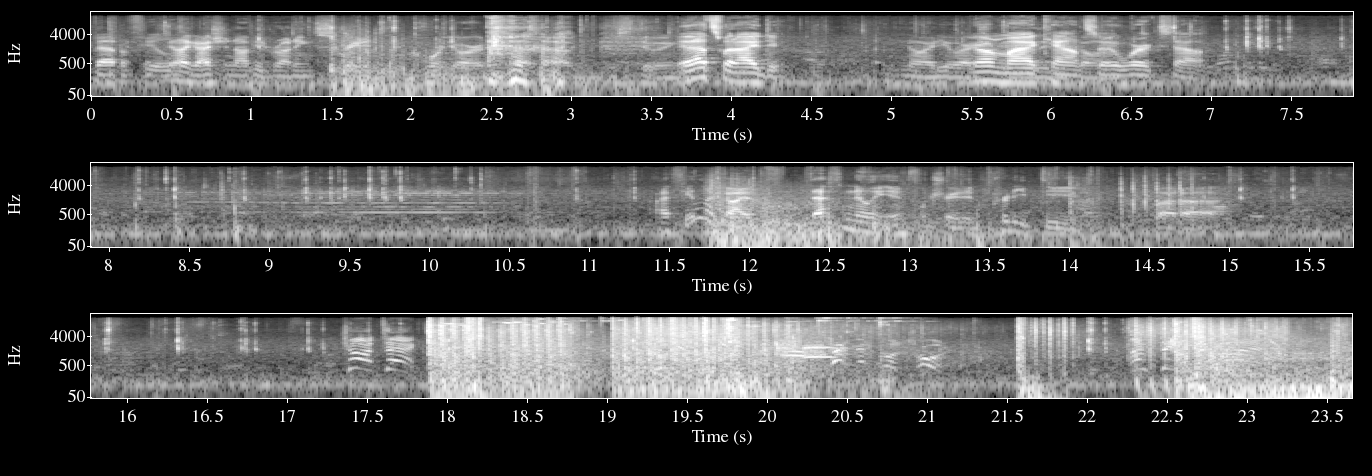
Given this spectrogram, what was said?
battlefield. I feel like I should not be running straight into the courtyard. just doing yeah, that's what I do. I have no idea where. You're on my account, so it works out. I feel like I've definitely infiltrated pretty deep, but uh, Contact! Taking control. I'm taking fire!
